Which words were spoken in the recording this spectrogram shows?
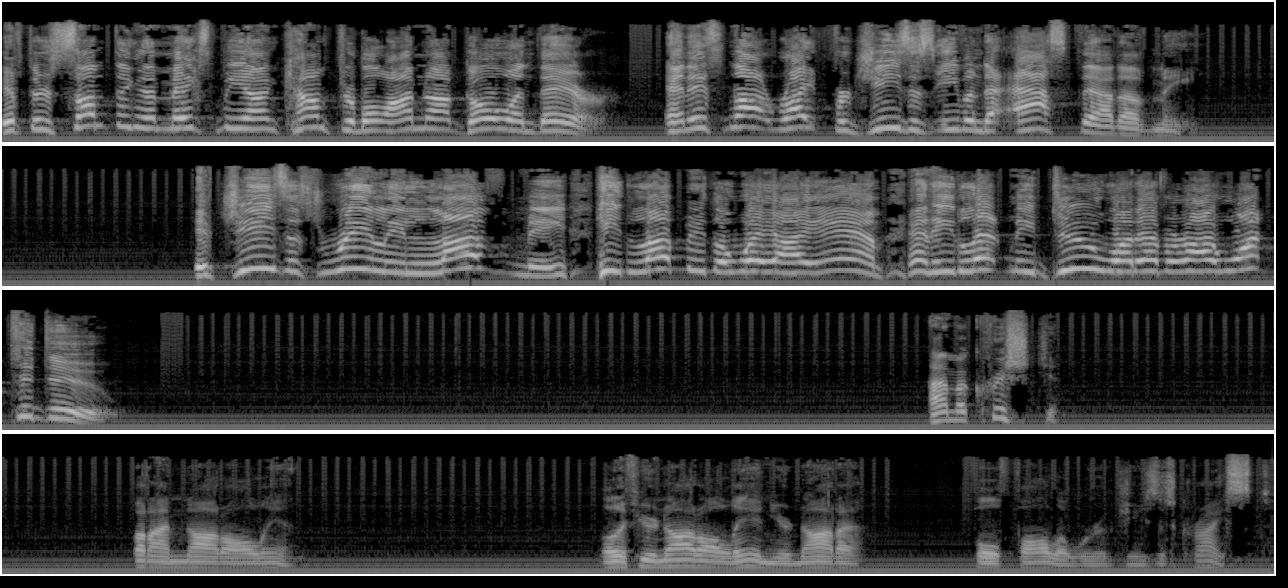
If there's something that makes me uncomfortable, I'm not going there. And it's not right for Jesus even to ask that of me. If Jesus really loved me, He'd love me the way I am, and He'd let me do whatever I want to do. I'm a Christian, but I'm not all in. Well, if you're not all in, you're not a full follower of Jesus Christ.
